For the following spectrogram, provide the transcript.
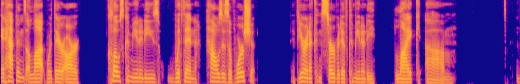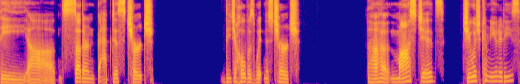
It happens a lot where there are close communities within houses of worship. If you're in a conservative community like um, the uh, Southern Baptist Church, the Jehovah's Witness Church, uh, masjids, Jewish communities,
